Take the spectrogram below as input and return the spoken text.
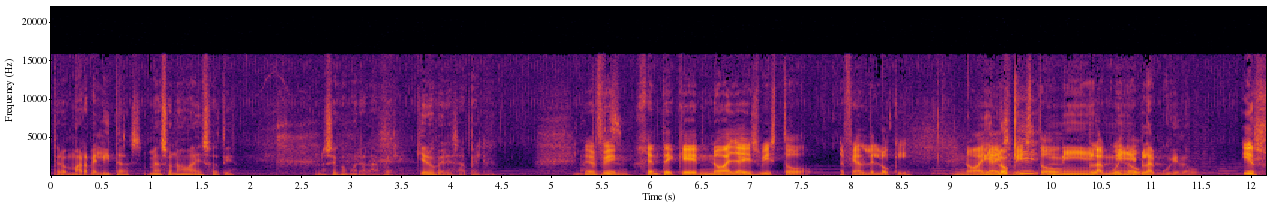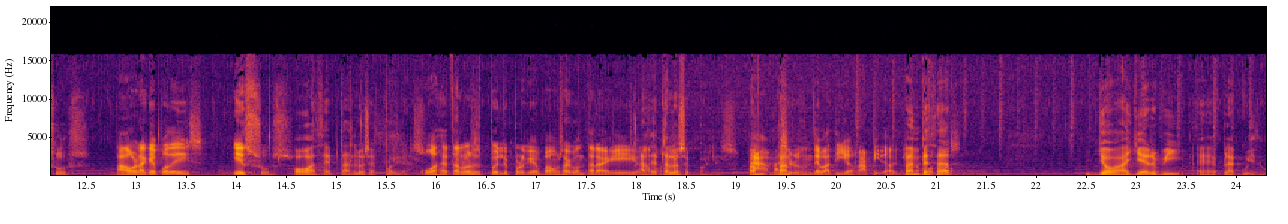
Pero Marvelitas me ha sonado a eso, tío. No sé cómo era la peli. Quiero ver esa peli. Me En fin, gente que no hayáis visto el final de Loki, no Ni hayáis Loki visto ni, Black ni Widow, Black Widow. Irsus. Ahora que podéis, Irsus. O aceptar los spoilers. O aceptar los spoilers porque vamos a contar aquí. vamos. aceptar los spoilers. Ah, Pa- va a ser un debatillo rápido. Para empezar, poco. yo ayer vi eh, Black Widow.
